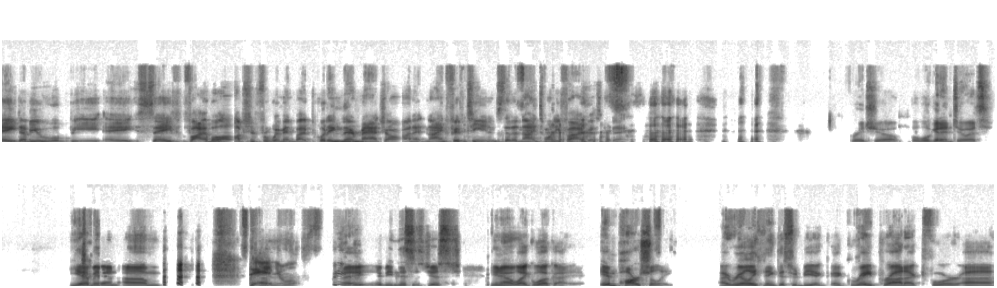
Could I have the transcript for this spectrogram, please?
AEW will be a safe, viable option for women by putting their match on at 9:15 instead of 9:25 yesterday. Great show, but we'll get into it. Yeah, man. Um, Daniel. I, I mean, this is just, you know, like, look, I, impartially, I really think this would be a, a great product for uh,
